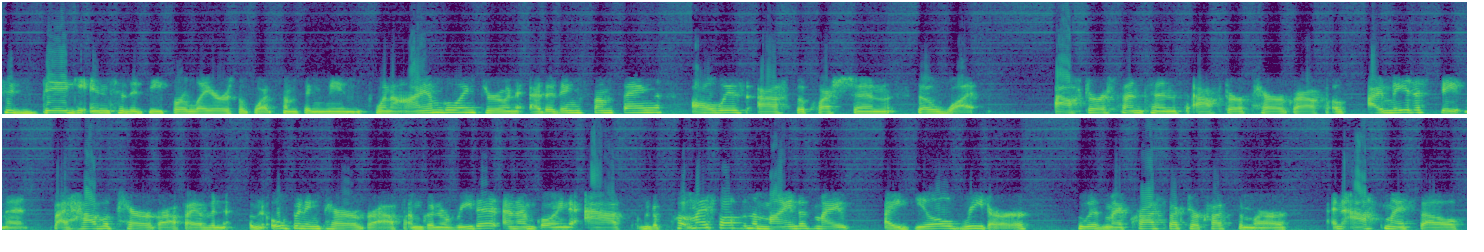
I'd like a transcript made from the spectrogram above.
to dig into the deeper layers of what something means. When I am going through and editing something, always ask the question, so what? After a sentence, after a paragraph, oh, I made a statement. I have a paragraph. I have an, an opening paragraph. I'm going to read it and I'm going to ask, I'm going to put myself in the mind of my ideal reader, who is my prospect or customer, and ask myself,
